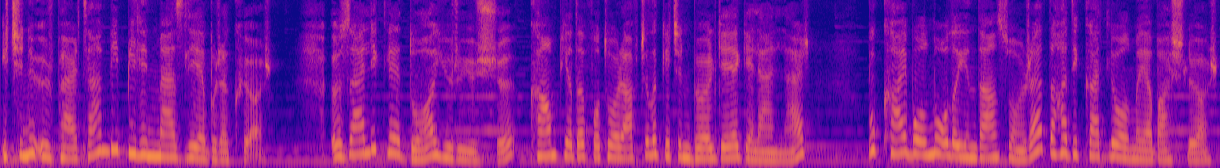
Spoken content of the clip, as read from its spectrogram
içini ürperten bir bilinmezliğe bırakıyor. Özellikle doğa yürüyüşü, kamp ya da fotoğrafçılık için bölgeye gelenler bu kaybolma olayından sonra daha dikkatli olmaya başlıyor.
